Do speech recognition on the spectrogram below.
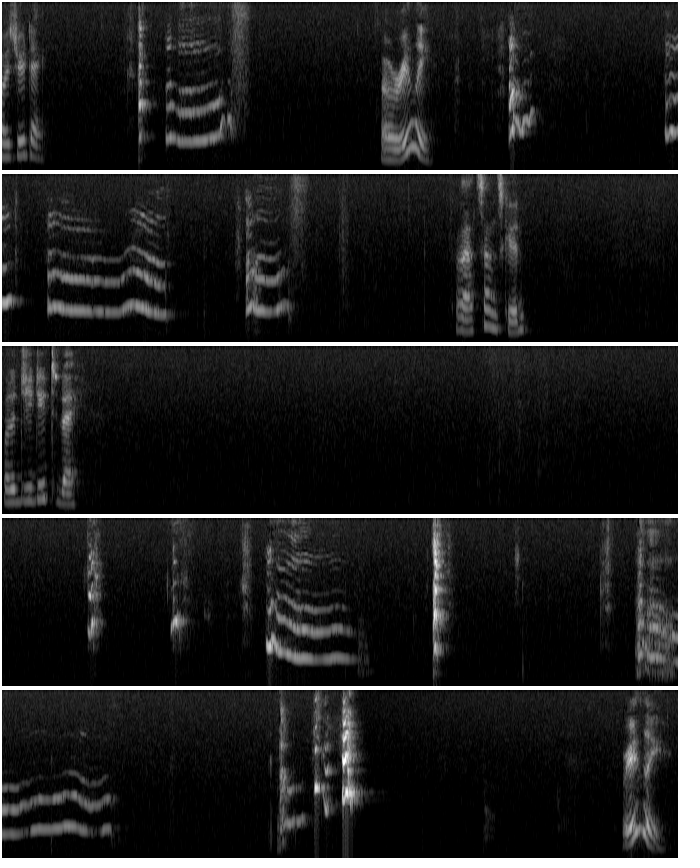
was your day? Oh, really? Well, that sounds good. What did you do today? Really?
